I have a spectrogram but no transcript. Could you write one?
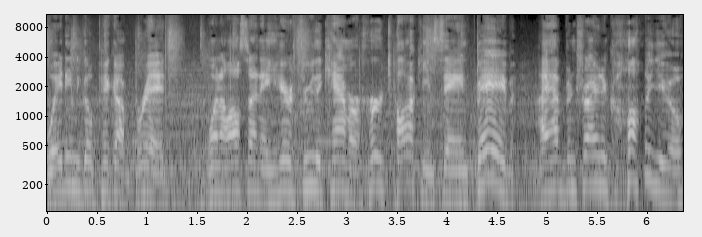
waiting to go pick up Britt when all of a sudden I hear through the camera her talking saying, babe, I have been trying to call you.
